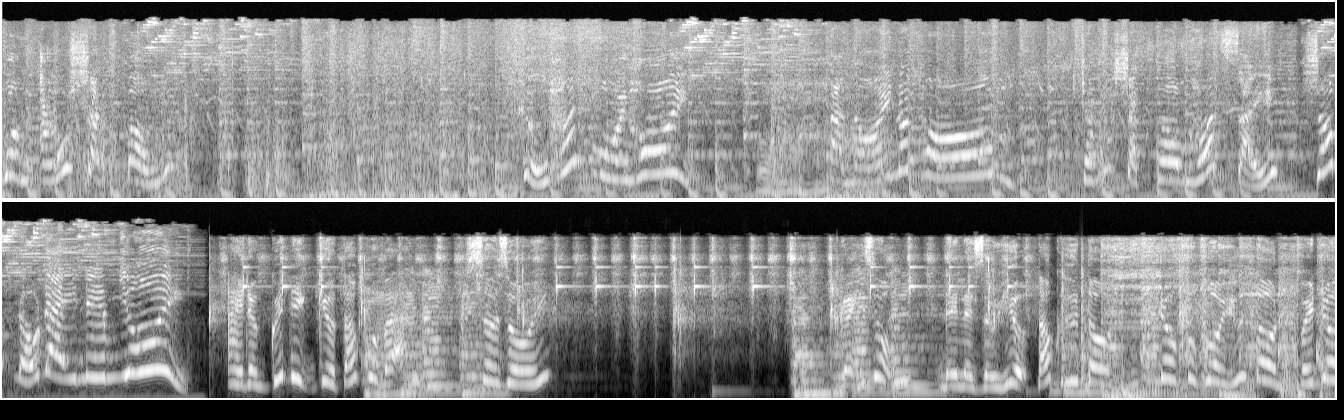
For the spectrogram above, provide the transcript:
Quần áo sạch bẩn. Khử hết mùi hôi sạch thơm hết sảy Shop đổ đầy niềm vui Ai đang quyết định kiểu tóc của bạn? Sơ dối. Gãy rụng, đây là dấu hiệu tóc hư tổn. Đồ phục hồi hư tổn với đồ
